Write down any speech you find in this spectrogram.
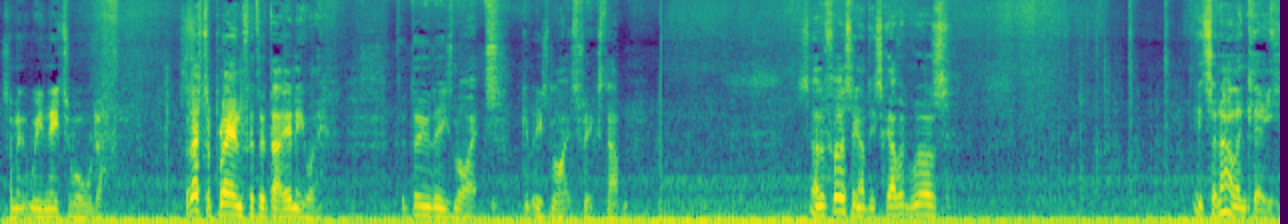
something that we need to order. So that's the plan for today anyway to do these lights get these lights fixed up. So the first thing I discovered was it's an Allen key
